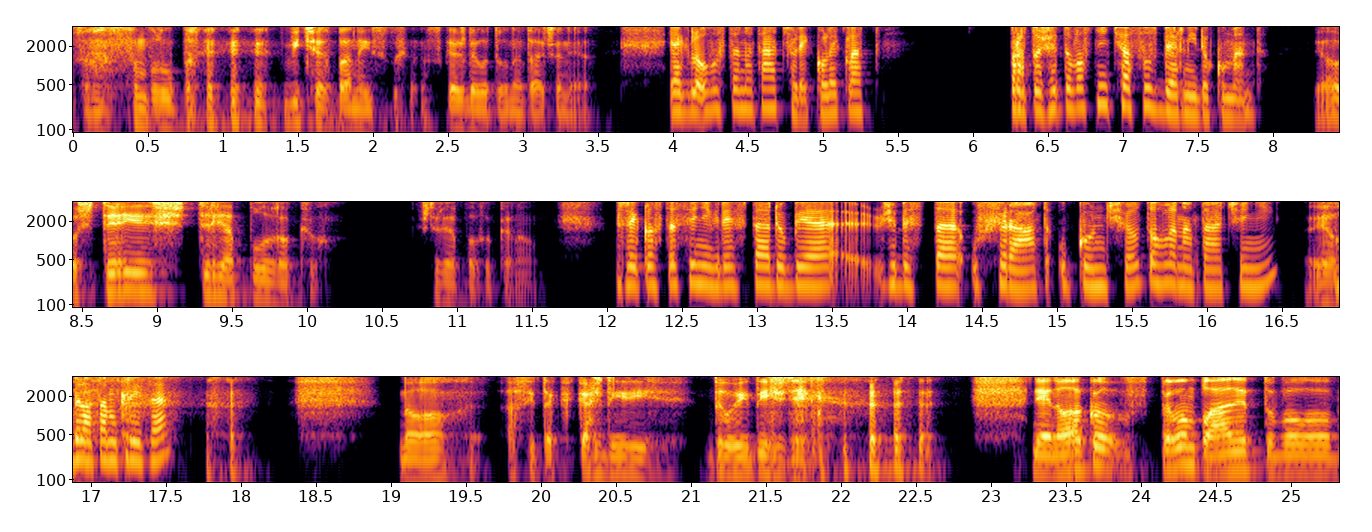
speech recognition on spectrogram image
som, som bol úplne vyčerpaný z, z každého toho natáčania. Jak dlouho jste natáčeli? Kolik let? Protože je to vlastně časozběrný dokument. Jo, 4, 4,5 roku. 4,5 roka, no. Řekl jste si někdy v té době, že byste už rád ukončil tohle natáčení? Jo, Byla tam krize? No, asi tak každý druhý týždeň. Nie, no ako v prvom pláne to bolo,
